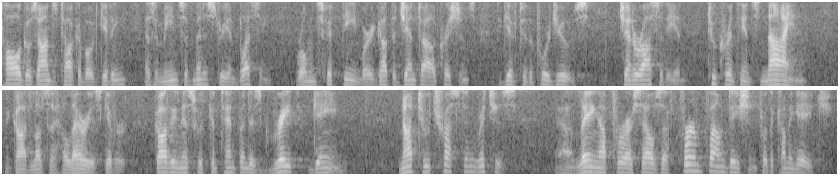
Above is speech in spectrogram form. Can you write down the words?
Paul goes on to talk about giving as a means of ministry and blessing. Romans 15, where he got the Gentile Christians to give to the poor Jews. Generosity in 2 Corinthians 9, that God loves a hilarious giver. Godliness with contentment is great gain. Not to trust in riches, uh, laying up for ourselves a firm foundation for the coming age.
